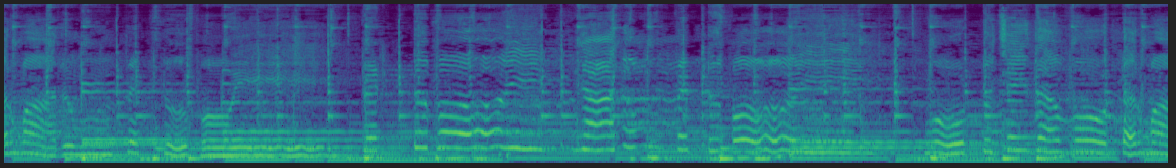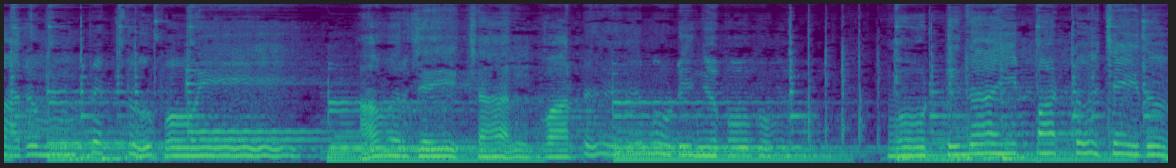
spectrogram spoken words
വോട്ടർമാരും പെട്ടുപോയി. പെട്ടുപോയി ഞാനും പെട്ടുപോയി. വോട്ട് ചെയ്ത വോട്ടർമാരും പെട്ടുപോയി. അവർ ജയിച്ചാൽ വാർഡ് മുടിഞ്ഞു പോകും. വോട്ടിനായി പാട്ടു ചെയ്തു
